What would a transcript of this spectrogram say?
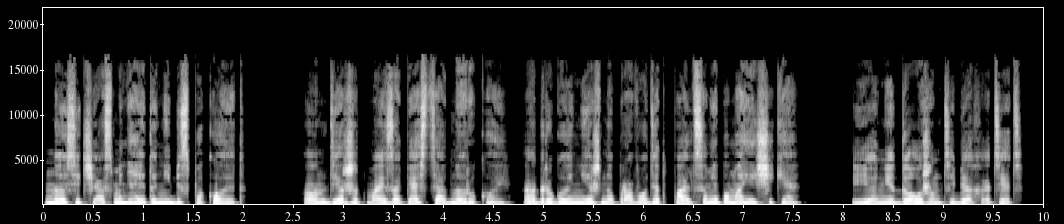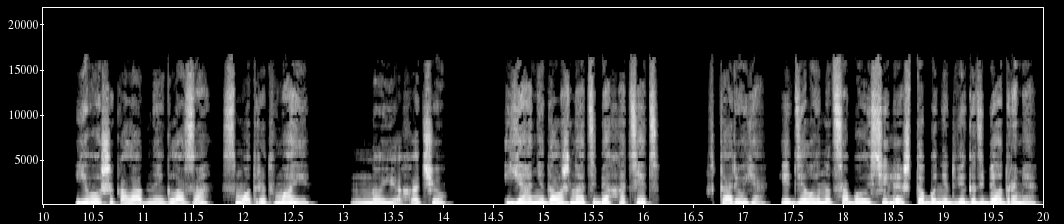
но сейчас меня это не беспокоит. Он держит мои запястья одной рукой, а другой нежно проводит пальцами по моей щеке. «Я не должен тебя хотеть». Его шоколадные глаза смотрят в мои. «Но я хочу». «Я не должна тебя хотеть». Вторю я и делаю над собой усилие, чтобы не двигать бедрами.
